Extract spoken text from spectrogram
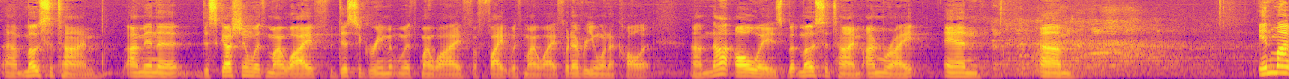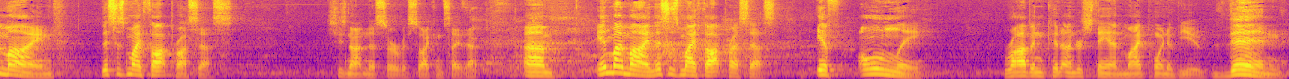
uh, most of the time, I'm in a discussion with my wife, a disagreement with my wife, a fight with my wife, whatever you want to call it. Um, not always, but most of the time, I'm right. And um, in my mind, this is my thought process. She's not in this service, so I can say that. Um, in my mind, this is my thought process. If only Robin could understand my point of view, then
